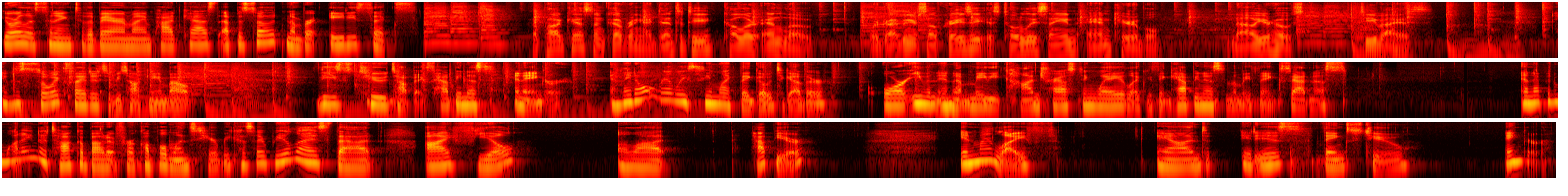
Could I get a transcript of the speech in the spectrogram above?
You're listening to the Bear in Mind podcast, episode number 86. A podcast uncovering identity, color, and love, where driving yourself crazy is totally sane and curable. Now, your host, T. Bias. I'm so excited to be talking about these two topics happiness and anger. And they don't really seem like they go together, or even in a maybe contrasting way, like we think happiness and then we think sadness. And I've been wanting to talk about it for a couple months here because I realized that I feel a lot happier in my life. And it is thanks to anger.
